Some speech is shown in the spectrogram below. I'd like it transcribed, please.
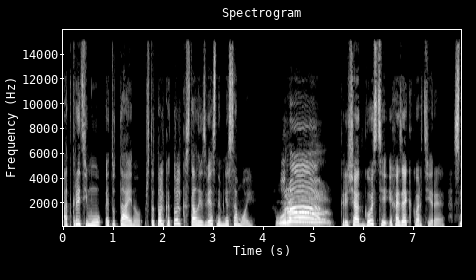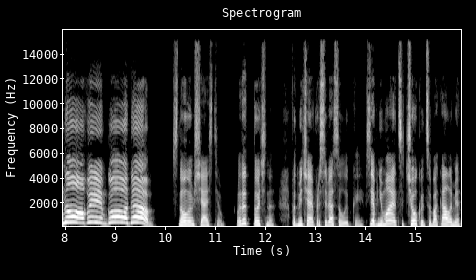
открыть ему эту тайну, что только-только стало известной мне самой. «Ура!» — кричат гости и хозяйка квартиры. «С Новым годом!» «С новым счастьем!» Вот это точно. Подмечаю про себя с улыбкой. Все обнимаются, чокаются бокалами.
